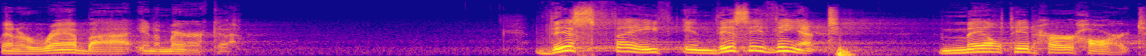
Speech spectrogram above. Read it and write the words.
than a rabbi in America. This faith in this event melted her heart,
